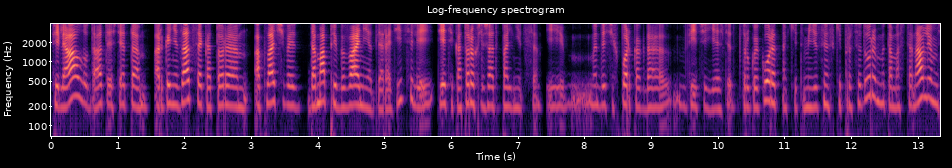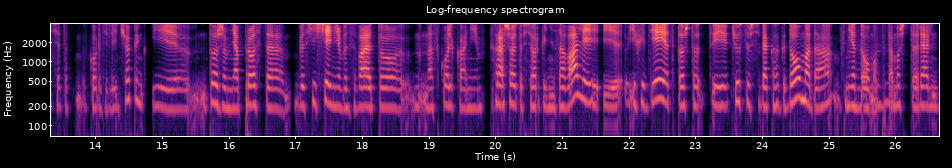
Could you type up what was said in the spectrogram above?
филиалу, да, то есть это организация, которая оплачивает дома пребывания для родителей, дети которых лежат в больнице. И мы до сих пор, когда Витя ездит в другой город на какие-то медицинские процедуры, мы там останавливаемся, это в городе Линчопинг, и тоже у меня просто восхищение вызывает то, насколько они хорошо это все организовали, и их идея это то, что ты чувствуешь себя как дома, да, вне mm-hmm. дома, потому что реально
